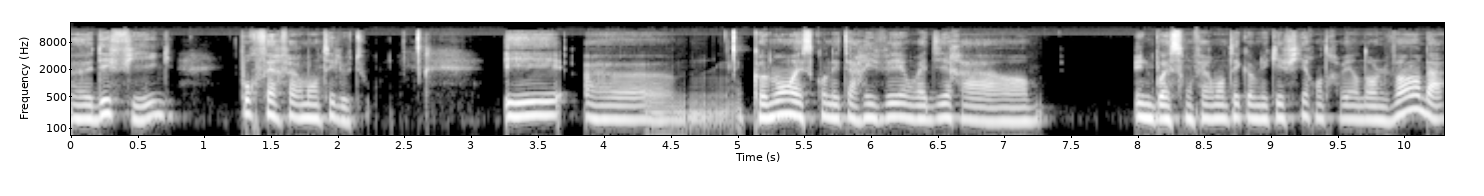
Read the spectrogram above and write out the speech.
des figues pour faire fermenter le tout. Et euh, comment est-ce qu'on est arrivé, on va dire, à un- une boisson fermentée comme le kéfir en travaillant dans le vin? Bah,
